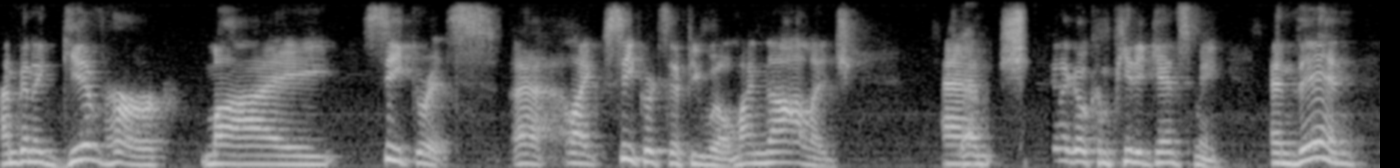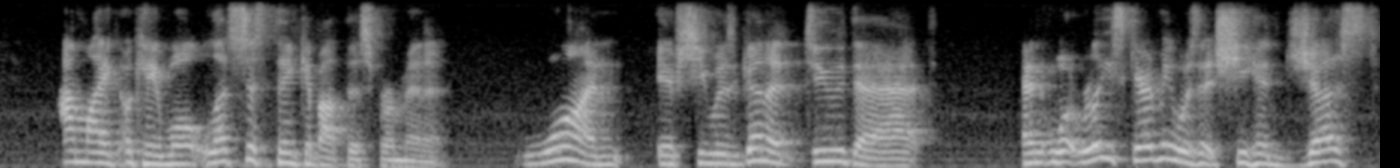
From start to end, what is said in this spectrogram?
I'm gonna give her my secrets, uh, like secrets, if you will, my knowledge, and Yeah. she's gonna go compete against me. And then I'm like, okay, well, let's just think about this for a minute. One, if she was gonna do that, and what really scared me was that she had just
